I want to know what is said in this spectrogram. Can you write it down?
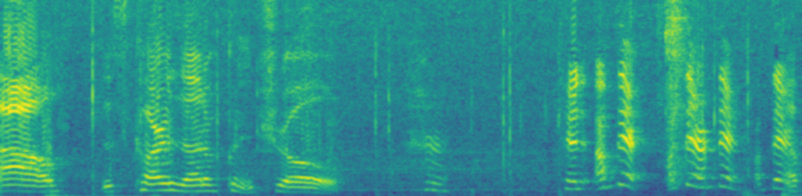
Ow! This car is out of control. Head up there. Up there. Up there. Up there. Up.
